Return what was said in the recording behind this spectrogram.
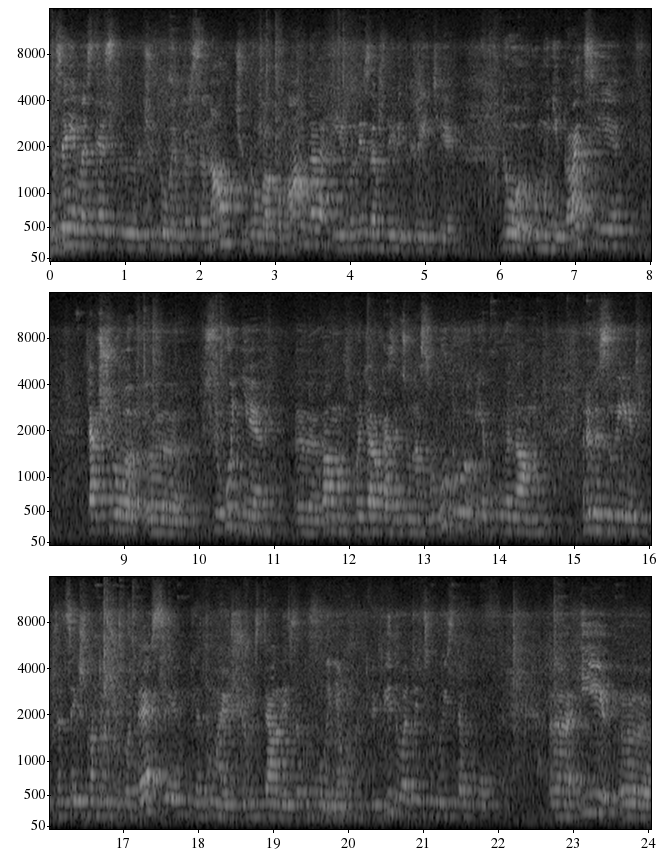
Музеї мистецтв чудовий персонал, чудова команда, і вони завжди відкриті до комунікації. Так що е, сьогодні е, вам подяка за цю насолоду, яку ви нам привезли за цей шматочок Одеси. Я думаю, що містяни з задоволенням будуть відвідувати цю виставку. Е, і е,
